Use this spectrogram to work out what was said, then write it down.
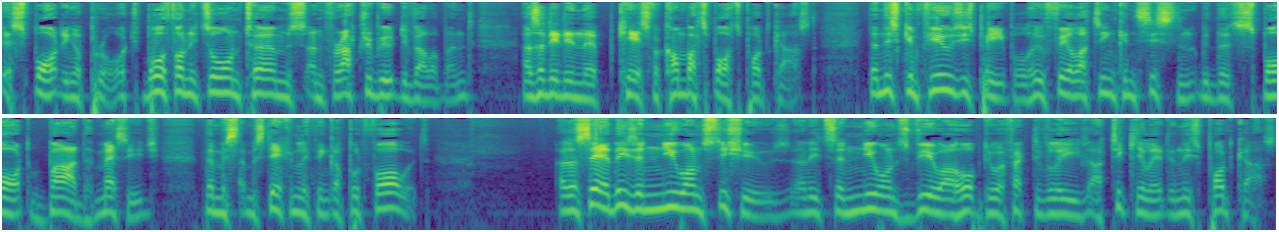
a sporting approach, both on its own terms and for attribute development, as I did in the Case for Combat Sports podcast, then this confuses people who feel that's inconsistent with the sport bad message they mis- mistakenly think I've put forward. As I say, these are nuanced issues, and it's a nuanced view I hope to effectively articulate in this podcast.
